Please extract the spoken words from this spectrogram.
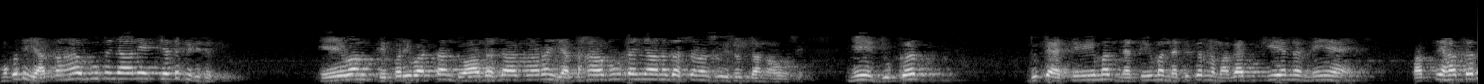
මොකද යතහභූත ඥානයේ චේත පිරිසුදු ඒවං ත්‍රිපරිවර්තන් ද්වාදශාකාරං යතහභූත ඥාන දර්ශන සුවිසුද්ධං අහෝසි. මේ දුක දුක ඇතිවීමත් නැතිවීමත් නැති කරන මගක් කියන මේ සත්‍ය හතර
